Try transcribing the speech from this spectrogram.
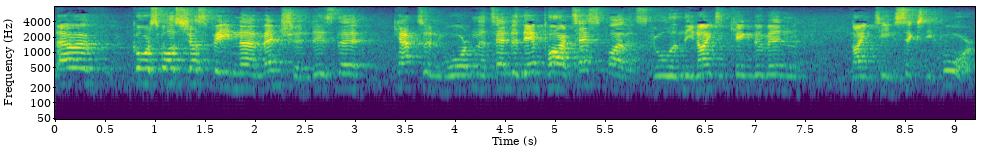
now, of course, what's just been uh, mentioned is that Captain Worden attended the Empire Test Pilot School in the United Kingdom in 1964.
